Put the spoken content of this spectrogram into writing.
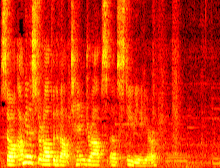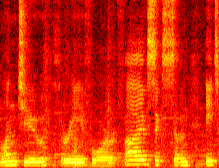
So I'm going to start off with about 10 drops of stevia here. One, two, three, four, five, six, seven, eight,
